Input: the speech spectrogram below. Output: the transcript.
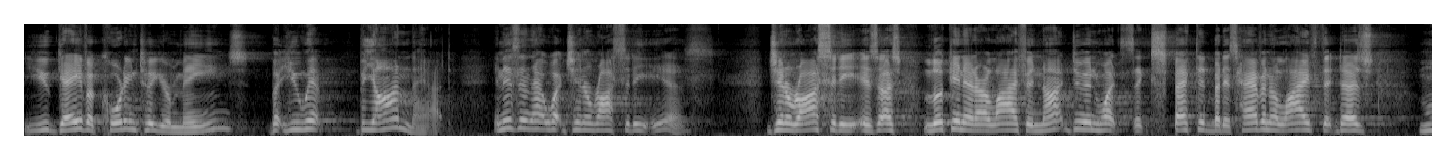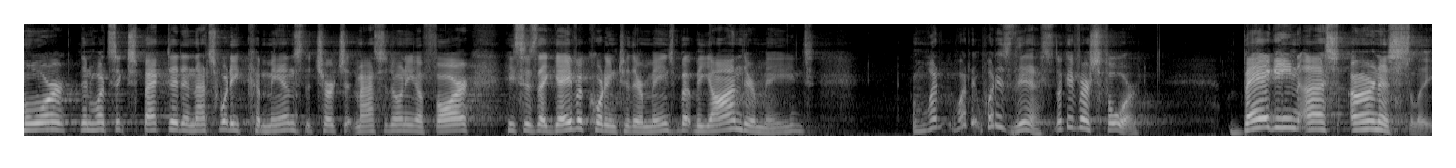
You gave according to your means, but you went beyond that. And isn't that what generosity is? Generosity is us looking at our life and not doing what's expected, but it's having a life that does more than what's expected. And that's what he commends the church at Macedonia for. He says they gave according to their means, but beyond their means. What, what, what is this? Look at verse 4 begging us earnestly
